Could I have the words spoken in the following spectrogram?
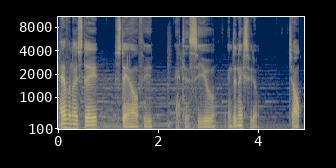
have a nice day, stay healthy, and I'll see you in the next video. Ciao.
